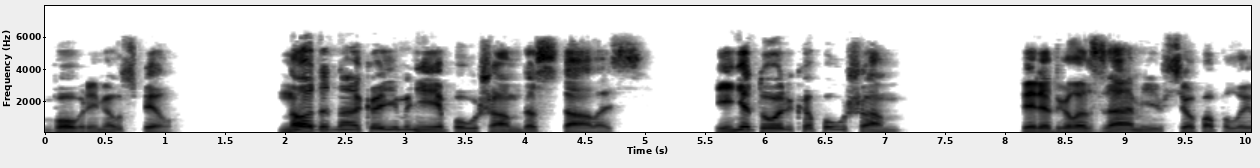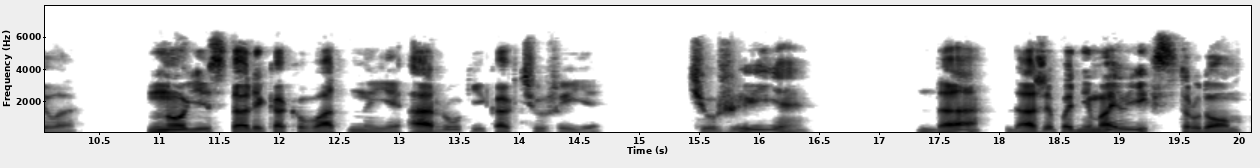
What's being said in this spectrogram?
Вовремя успел. Но, однако, и мне по ушам досталось. И не только по ушам. Перед глазами все поплыло. Ноги стали как ватные, а руки как чужие. Чужие? Да, даже поднимаю их с трудом.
